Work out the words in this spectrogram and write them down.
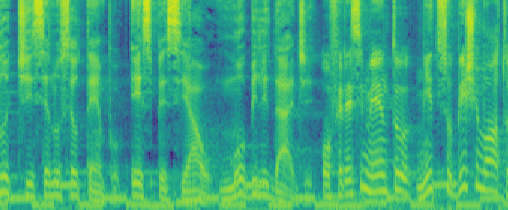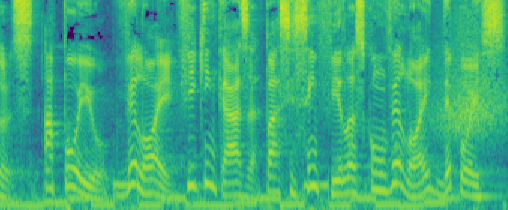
Notícia no seu tempo. Especial Mobilidade. Oferecimento Mitsubishi Motors. Apoio Veloy. Fique em casa. Passe sem filas com o Veloy depois.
